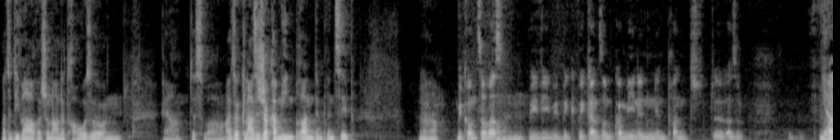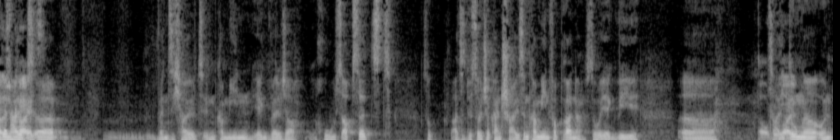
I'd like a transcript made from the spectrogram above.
Also die waren schon alle draußen und ja, das war also klassischer Kaminbrand im Prinzip. Ja. Wie kommt sowas? Und- Wie, wie, wie, wie, kann so ein Kamin in, in Brand, äh, also Ja, wenn halt, äh, wenn sich halt im Kamin irgendwelcher Ruß absetzt, so, also du sollst ja keinen Scheiß im Kamin verbrennen, so irgendwie äh? Zeitungen und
